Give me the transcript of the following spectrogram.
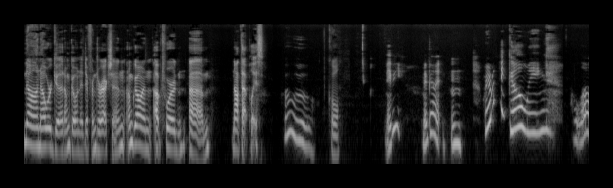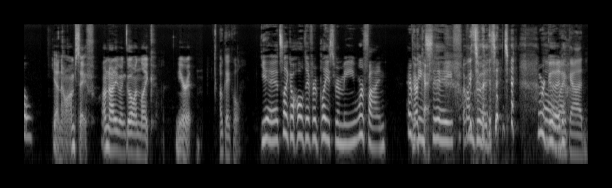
No, no, we're good. I'm going a different direction. I'm going up toward, um, not that place. Ooh. Cool. Maybe? Maybe I. Mm. Where am I going? Hello? Yeah, no, I'm safe. I'm not even going, like, near it. Okay, cool. Yeah, it's like a whole different place for me. We're fine. Everything's Okay. safe. I'm good. We're oh good. Oh my god.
